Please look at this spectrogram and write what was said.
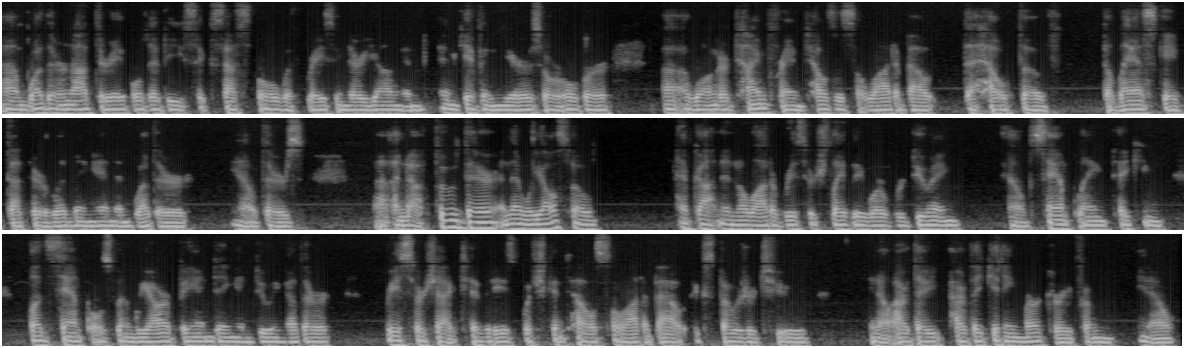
um, whether or not they're able to be successful with raising their young in, in given years or over a longer time frame tells us a lot about the health of the landscape that they're living in and whether you know there's uh, enough food there. And then we also have gotten in a lot of research lately where we're doing you know, sampling, taking blood samples when we are banding and doing other research activities, which can tell us a lot about exposure to, you know, are they are they getting mercury from you know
